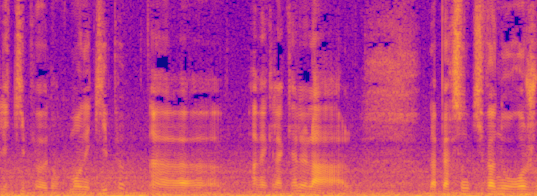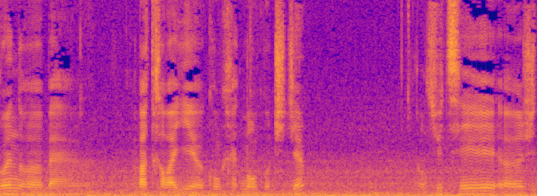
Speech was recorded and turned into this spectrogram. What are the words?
l'équipe, donc mon équipe, avec laquelle la, personne qui va nous rejoindre ben, va travailler concrètement au quotidien. Ensuite, j'ai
